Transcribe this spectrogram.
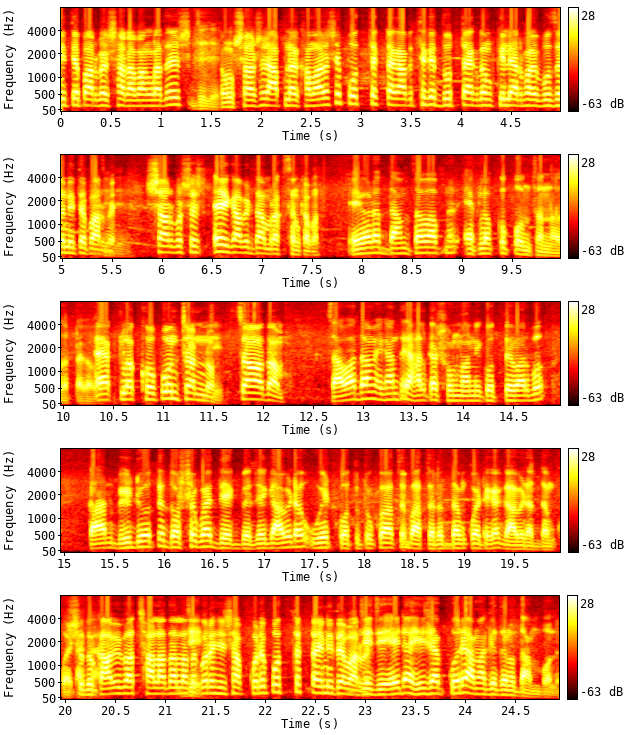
নিতে পারবে সারা বাংলাদেশ এবং সরাসরি আপনার খামার এসে প্রত্যেকটা গাভি থেকে দুধটা একদম ক্লিয়ার ভাবে বুঝে নিতে পারবে। সর্বশেষ এই গাভির দাম রাখছেন কেমন? এবারের দাম চাও আপনার এক লক্ষ পঞ্চান্ন হাজার টাকা। এক লক্ষ পঞ্চান্ন। চা দাম। চাওয়া দাম এখান থেকে হালকা সম্মানই করতে পারব। কারণ ভিডিওতে দর্শক ভাই দেখবে যে গাবিটা ওয়েট কতটুকু আছে বাচ্চাটার দাম কয় টাকা গাবিটার দাম কয় শুধু গাভি বাচ্চা আলাদা আলাদা করে হিসাব করে প্রত্যেকটাই নিতে পারবে। জি জি এটা হিসাব করে আমাকে যেন দাম বলে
